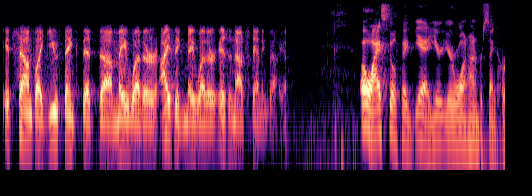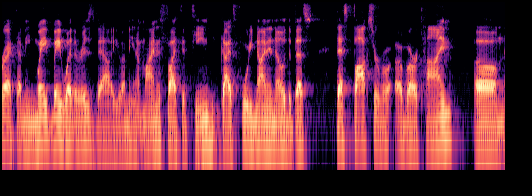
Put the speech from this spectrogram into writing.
it sounds like you think that uh, Mayweather, I think Mayweather is an outstanding value. Oh, I still think, yeah, you're you're 100% correct. I mean, May, Mayweather is value. I mean, at minus 515, the guy's 49 and 0, the best best boxer of, of our time, um,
